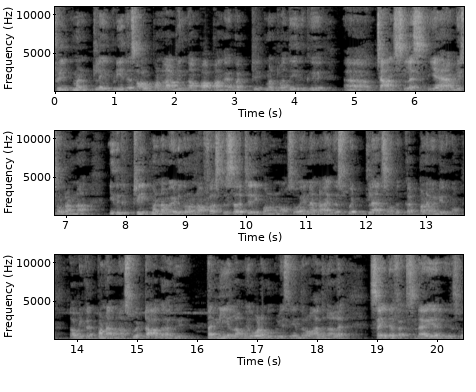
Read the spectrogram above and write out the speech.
ட்ரீட்மெண்ட்ல எப்படி இதை சால்வ் பண்ணலாம் அப்படின்னு தான் பார்ப்பாங்க. பட் ட்ரீட்மெண்ட் வந்து இதுக்கு சான்ஸ் லெஸ் ஏன் அப்படி சொல்றோம்னா இதுக்கு ட்ரீட்மெண்ட் நம்ம எடுக்கிறோம்னா ஃபர்ஸ்ட் சர்ஜரி பண்ணணும். ஸோ என்னன்னா இந்த ஸ்வெட் கிளான்ஸ் வந்து கட் பண்ண வேண்டியிருக்கும். ஸோ அப்படி கட் பண்ணாங்கன்னா ஸ்வெட் ஆகாது. தண்ணி எல்லாமே உடம்புக்குள்ளேயே சேர்ந்துடும் அதனால சைடு எஃபெக்ட்ஸ் நிறைய இருக்கு. ஸோ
